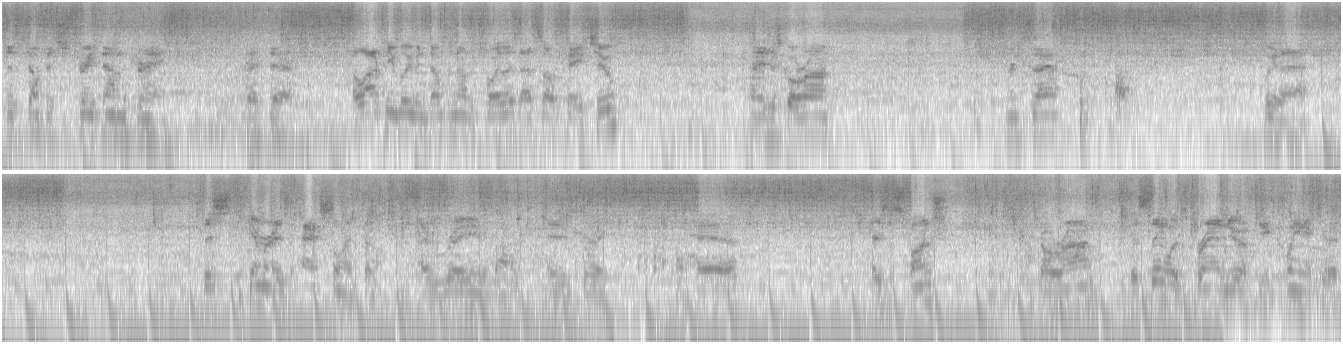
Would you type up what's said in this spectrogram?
Just dump it straight down the drain, right there. A lot of people even dump it down the toilet, that's okay too. And you just go around, that. Look at that. This skimmer is excellent though. I rave about it. It is great. I have, here's a sponge. Go around. This thing looks brand new after you clean it good.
